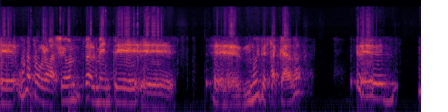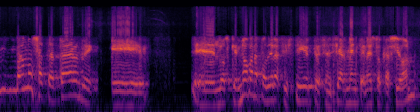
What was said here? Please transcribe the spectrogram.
eh, una programación realmente eh, eh, muy destacada. vamos a tratar de que los que no van a poder asistir presencialmente en esta ocasión,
